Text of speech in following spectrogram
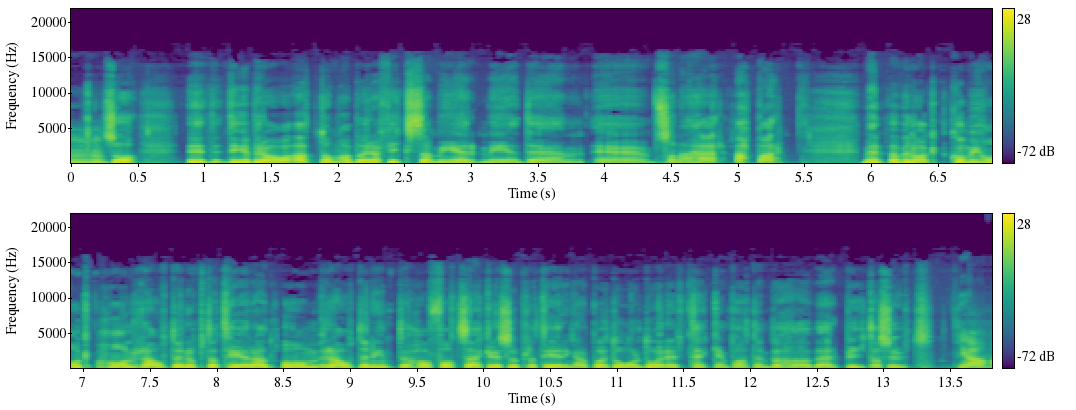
Mm. Så eh, det är bra att de har börjat fixa mer med eh, eh sådana här appar. Men överlag, kom ihåg, håll routern uppdaterad. Om routern inte har fått säkerhetsuppdateringar på ett år, då är det ett tecken på att den behöver bytas ut. Ja.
